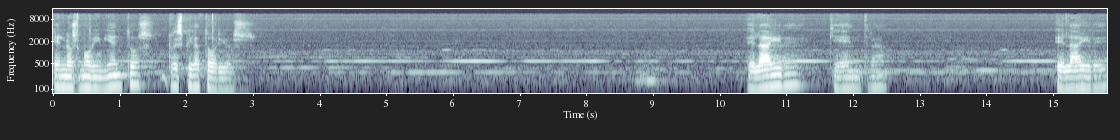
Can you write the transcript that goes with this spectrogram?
en los movimientos respiratorios. El aire que entra, el aire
